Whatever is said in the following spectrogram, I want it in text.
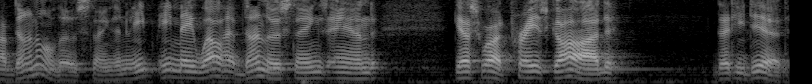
I've done all those things. And he, he may well have done those things, and guess what? Praise God that he did.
